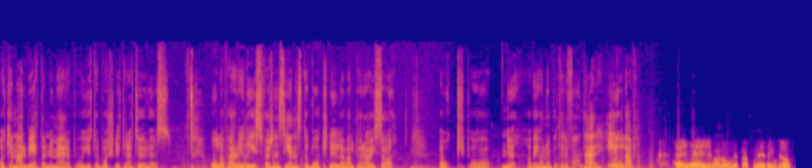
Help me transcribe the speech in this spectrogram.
och han arbetar numera på Göteborgs litteraturhus. Olaf har release för sin senaste bok Lilla Valparaiso och på, nu har vi honom på telefon här. Hej Olaf! Hej hej, vad roligt att ni ringde upp.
